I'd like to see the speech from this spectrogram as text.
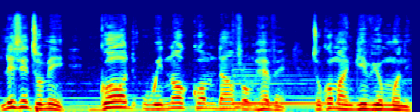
Listen to me. God will not come down from heaven to come and give you money.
